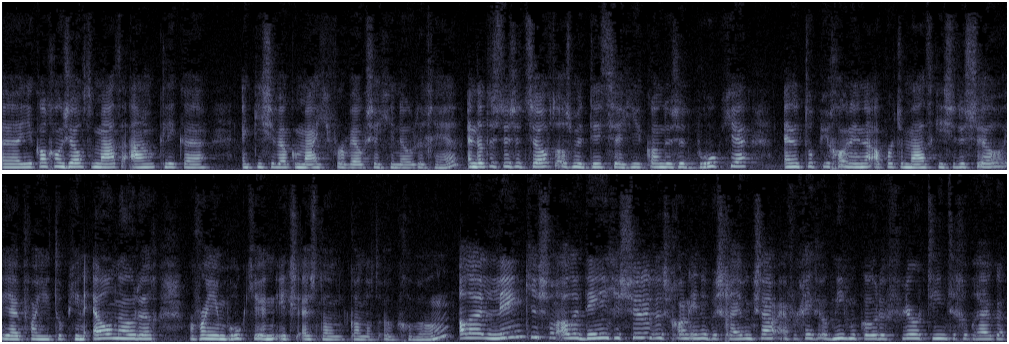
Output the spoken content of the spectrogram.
Uh, je kan gewoon zelf de maten aanklikken en kiezen welke maatje voor welk set je nodig hebt. En dat is dus hetzelfde als met dit setje. Je kan dus het broekje En een topje gewoon in een aparte kiezen. Dus stel, jij hebt van je topje een L nodig. Maar van je broekje een XS, dan kan dat ook gewoon. Alle linkjes van alle dingetjes zullen dus gewoon in de beschrijving staan. En vergeet ook niet mijn code FLEUR10 te gebruiken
